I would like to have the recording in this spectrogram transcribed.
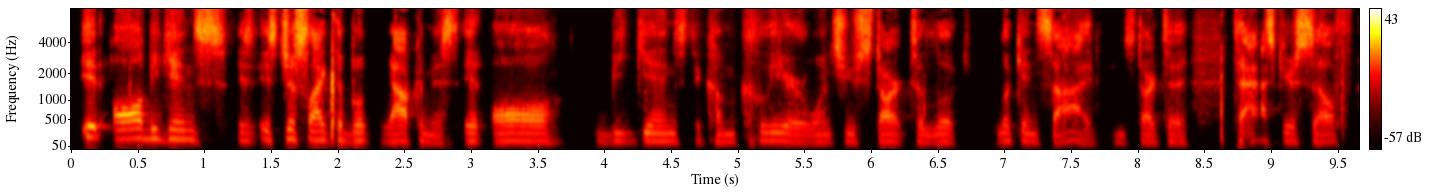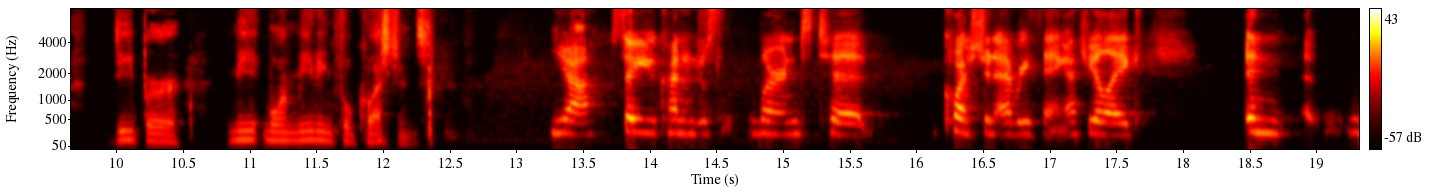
it all begins. It's just like the book The Alchemist. It all begins to come clear once you start to look look inside and start to to ask yourself deeper, meet more meaningful questions. Yeah. So you kind of just learned to question everything. I feel like in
